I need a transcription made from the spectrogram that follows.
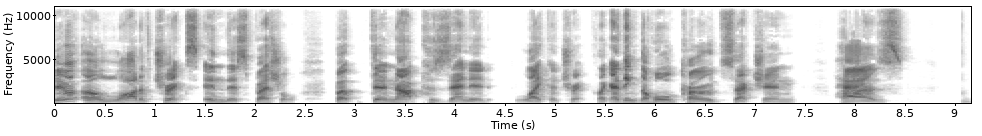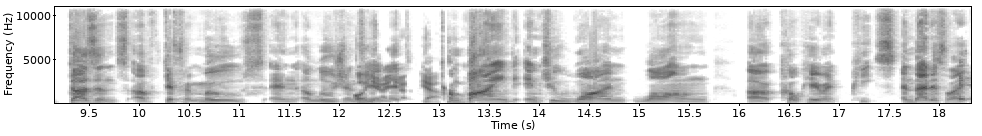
there are a lot of tricks in this special, but they're not presented like a trick. Like I think the whole code section has dozens of different moves and illusions Oh in it yeah, yeah. combined into one long uh coherent piece. And that is like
